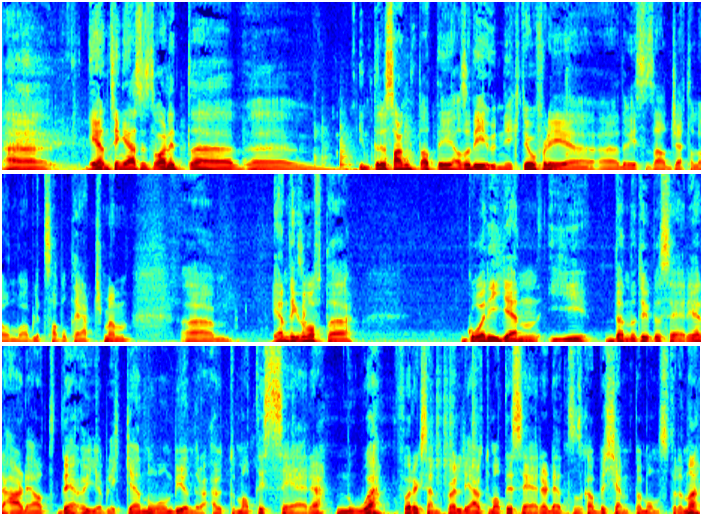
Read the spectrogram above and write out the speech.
uh, en ting jeg syns var litt uh, eh, interessant at de, altså de unngikk det jo fordi det viste seg at Jet Alone var blitt sabotert. Men en ting som ofte går igjen i denne type serier, er det at det øyeblikket noen begynner å automatisere noe, f.eks. de automatiserer den som skal bekjempe monstrene,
